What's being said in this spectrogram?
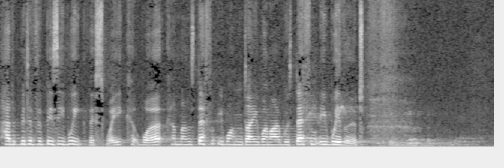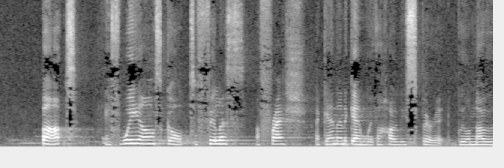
Had a bit of a busy week this week at work, and there was definitely one day when I was definitely withered. But if we ask God to fill us afresh again and again with the Holy Spirit, we'll know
